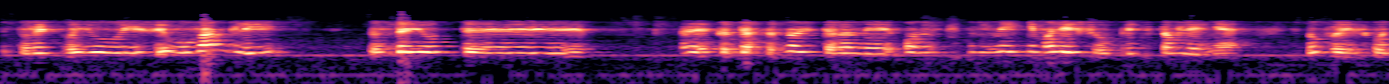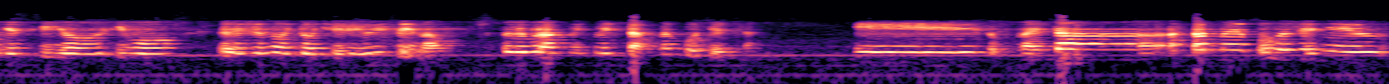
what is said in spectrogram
который свою ешиву в Англии создает, э, э, когда с одной стороны он не имеет ни малейшего представления, что происходит с, ее, с его э, женой, дочерью и сыном, которые в разных местах находятся – и, собственно, это осадное положение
